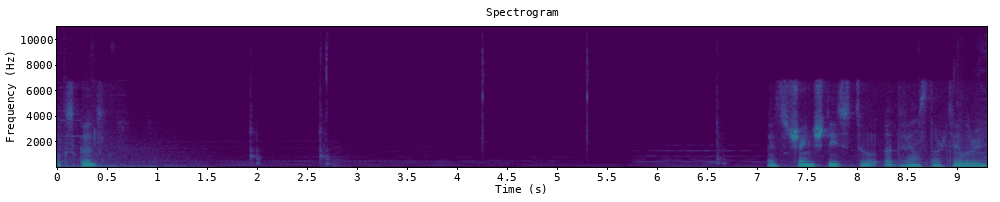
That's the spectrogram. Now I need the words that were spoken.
looks good. Let's change this to advanced artillery.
